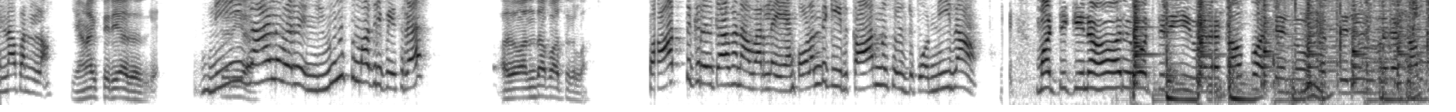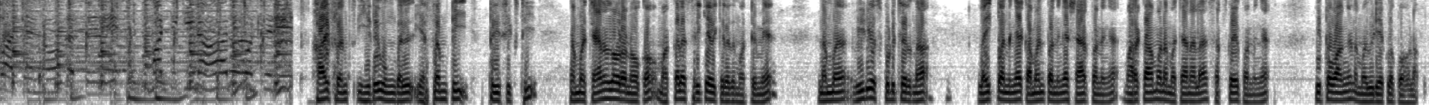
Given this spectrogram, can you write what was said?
என்ன பண்ணலாம்? எனக்கு தெரியாது அது. நீ? தான் வர லூஸ் மாதிரி பேசுற? அது வந்தா பாத்துக்கலாம். பாத்துக்கிறதுக்காக நான் வரல. என் குழந்தைக்கு இது காரணம் சொல்லிட்டு போ. நீதான். மட்டிக்கினாரு ஒருத்தர் இவரை காப்பாத்தணும் கத்திரி. இவரை காப்பாத்தணும் கத்திரி. மட்டிக்கினாரு ஒருத்தர் ஹாய் ஃப்ரெண்ட்ஸ் இது உங்கள் எஸ்எம்டி த்ரீ சிக்ஸ்டி நம்ம சேனலோட நோக்கம் மக்களை சிரிக்க வைக்கிறது மட்டுமே. நம்ம வீடியோஸ் பிடிச்சிருந்தா லைக் பண்ணுங்கள் கமெண்ட் பண்ணுங்கள் ஷேர் பண்ணுங்கள் மறக்காமல் நம்ம சேனலை சப்ஸ்கிரைப் பண்ணுங்கள் இப்போ வாங்க நம்ம வீடியோக்குள்ளே போகலாம்.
